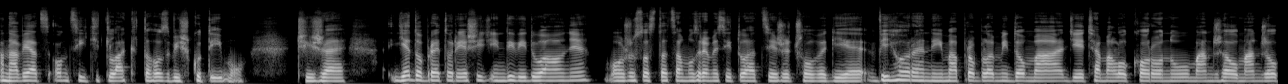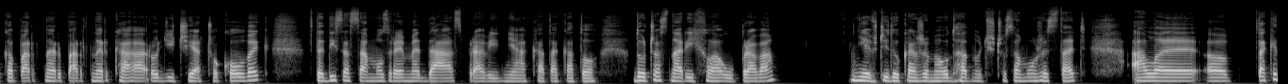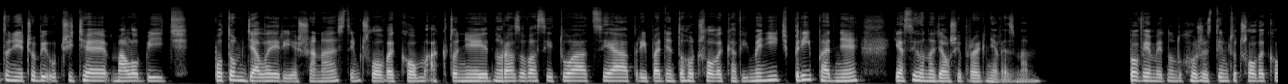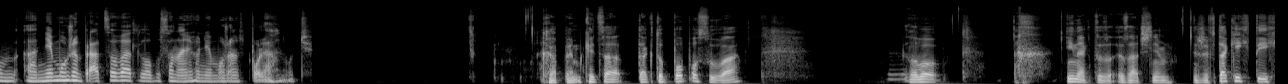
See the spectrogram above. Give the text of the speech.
a naviac on cíti tlak toho zvyšku týmu. Čiže je dobré to riešiť individuálne. Môžu sa stať samozrejme situácie, že človek je vyhorený, má problémy doma, dieťa malo koronu, manžel, manželka, partner, partnerka, rodičia, čokoľvek. Vtedy sa samozrejme dá spraviť nejaká takáto dočasná rýchla úprava. Nie vždy dokážeme odhadnúť, čo sa môže stať, ale uh, takéto niečo by určite malo byť potom ďalej riešené s tým človekom, ak to nie je jednorazová situácia, prípadne toho človeka vymeniť, prípadne ja si ho na ďalší projekt nevezmem. Poviem jednoducho, že s týmto človekom nemôžem pracovať, lebo sa na neho nemôžem spoľahnúť. Chápem. Keď sa takto poposúva, lebo inak to začnem, že v takých tých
